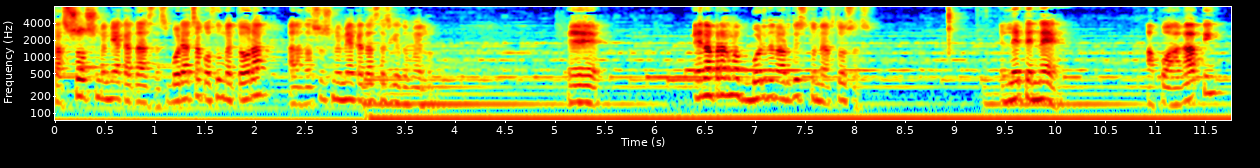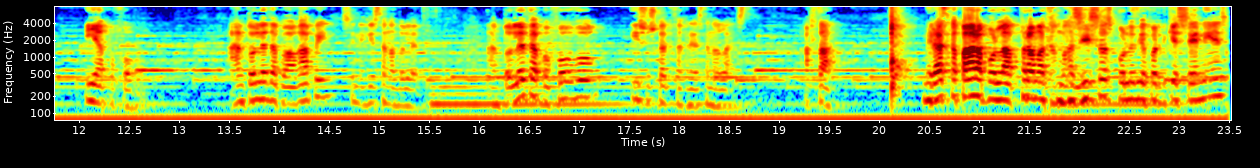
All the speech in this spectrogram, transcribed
θα σώσουμε μια κατάσταση. Μπορεί να τσακωθούμε τώρα, αλλά θα σώσουμε μια κατάσταση για το μέλλον. Ε, ένα πράγμα που μπορείτε να ρωτήσετε τον εαυτό σας. Λέτε ναι από αγάπη ή από φόβο. Αν το λέτε από αγάπη, συνεχίστε να το λέτε. Αν το λέτε από φόβο, ίσως κάτι θα χρειαστεί να αλλάξετε. Αυτά. Μοιράστηκα πάρα πολλά πράγματα μαζί σας, πολλές διαφορετικές έννοιες,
